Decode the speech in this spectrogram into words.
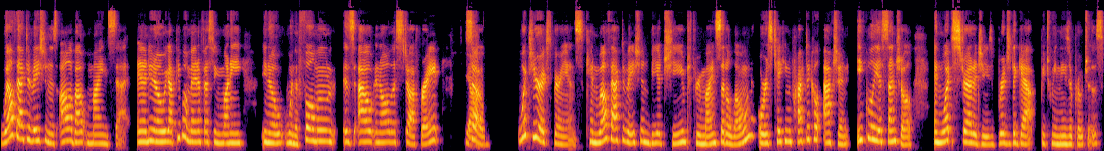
wealth activation is all about mindset. And you know, we got people manifesting money, you know, when the full moon is out and all this stuff, right? Yeah. So, What's your experience? Can wealth activation be achieved through mindset alone, or is taking practical action equally essential? And what strategies bridge the gap between these approaches?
